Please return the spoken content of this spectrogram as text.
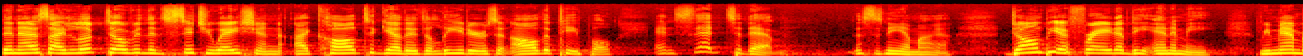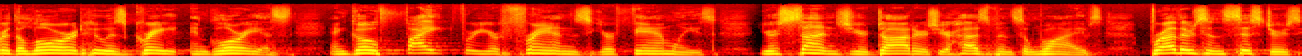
Then as I looked over the situation, I called together the leaders and all the people and said to them, this is Nehemiah, don't be afraid of the enemy. Remember the Lord who is great and glorious, and go fight for your friends, your families, your sons, your daughters, your husbands and wives, brothers and sisters,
